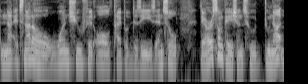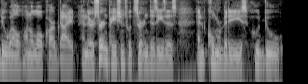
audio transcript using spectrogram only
not, it's not a one shoe fit all type of disease. And so there are some patients who do not do well on a low carb diet, and there are certain patients with certain diseases and comorbidities who do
